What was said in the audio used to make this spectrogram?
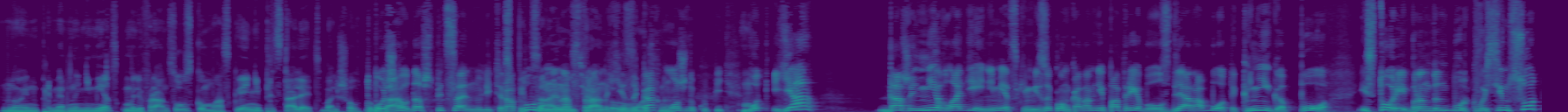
но и, например, на немецком или французском в Москве не представляется большого труда. Больше того, даже специальную литературу специальную на иностранных языках можно. можно купить. Вот я даже не владея немецким языком, когда мне потребовалась для работы книга по истории Бранденбург 800,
